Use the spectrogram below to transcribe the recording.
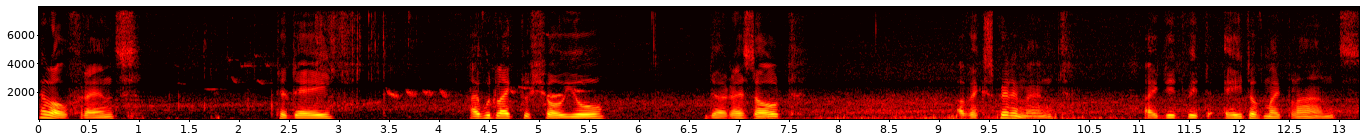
Hello friends. Today I would like to show you the result of experiment I did with eight of my plants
